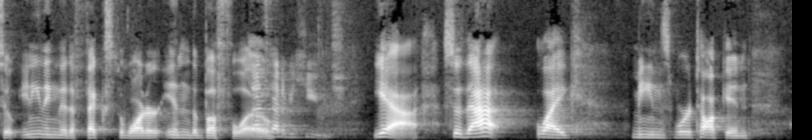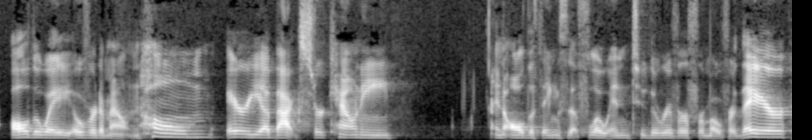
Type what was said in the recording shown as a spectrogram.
so anything that affects the water in the buffalo. That's got to be huge. Yeah. So that like means we're talking all the way over to Mountain Home area, Baxter County, and all the things that flow into the river from over there,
